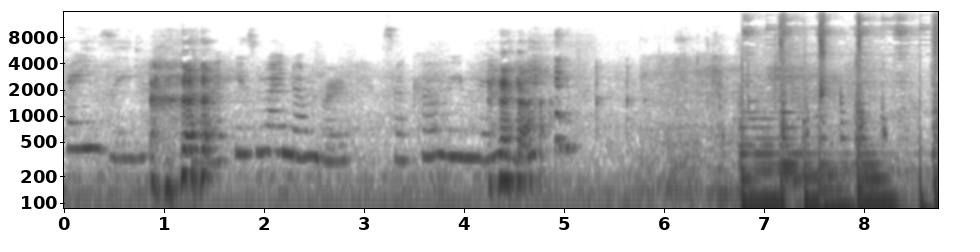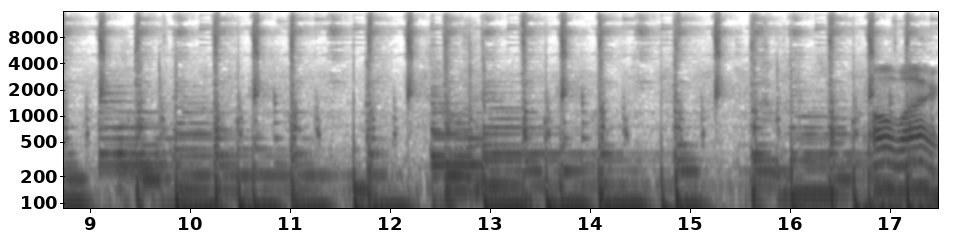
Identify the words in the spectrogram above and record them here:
Crazy. but here's my number. So call me maybe. Oh why?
